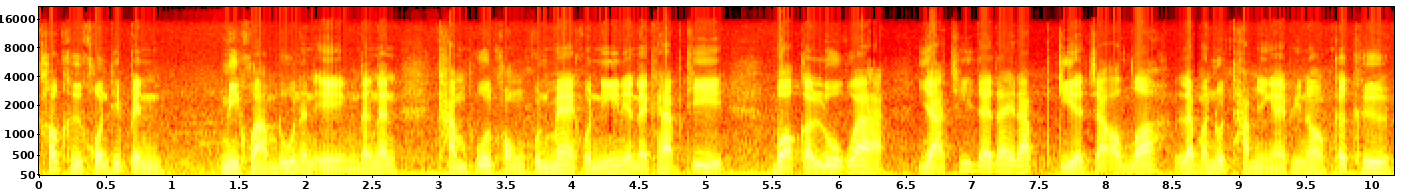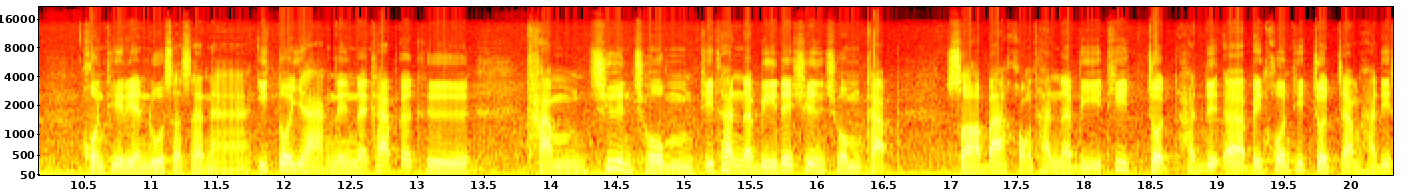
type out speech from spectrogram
เขาคือคนที่เป็นมีความรู้นั่นเอง ดังนั้นคำพูดของคุณแม่คนนี้เนี่ยนะครับที่บอกกับลูกว่าอยากที่จะได้รับเกียรติจากอัลลอฮ์และมนุษย์ทำยังไงพี่น้องก็คือ คนที่เรียนรู้ศาสนา อีกตัวอย่างหนึ่งนะครับก็คือคำชื่นชมที่ท่านนาบีได้ชื่นชมกับซอบะของท่านนาบีที่จดเป็นคนที่จดจำฮะดิษ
